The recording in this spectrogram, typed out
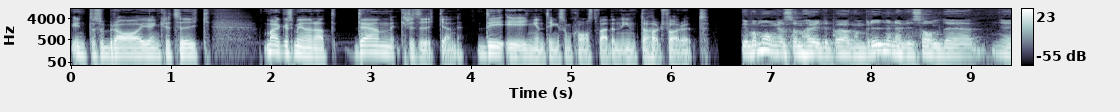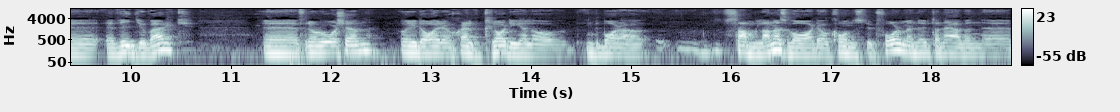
inte så bra i en kritik. Marcus menar att den kritiken, det är ingenting som konstvärlden inte har hört förut. Det var många som höjde på ögonbrynen när vi sålde eh, videoverk eh, för några år sedan. Och idag är det en självklar del av inte bara samlarnas vardag och konstutformen utan även eh,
